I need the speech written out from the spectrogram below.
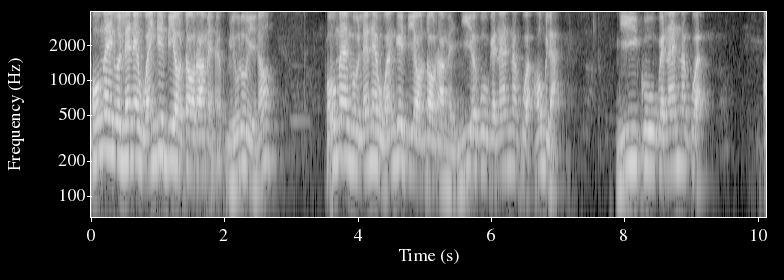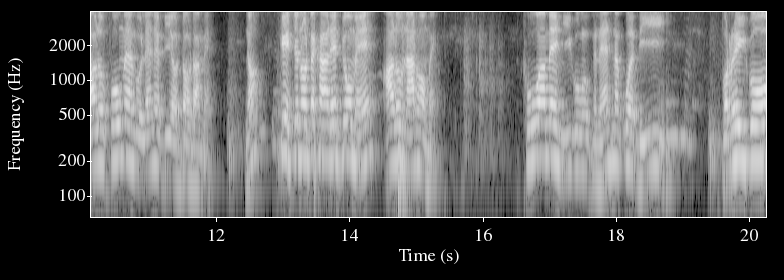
ဖုံးမိုင်ကိုလက်နဲ့ 1k ပြအောင်တောက်ထားမယ်မျိုးတို့ရေနော်ဖုံးမိုင်ကိုလက်နဲ့ 1k ပြအောင်တောက်ထားမယ်ညီအကိုကနန်းနှစ်ကွက်ဟုတ်ပြီလားညီကိုကနန်းနှစ်ကွက်အားလုံးဖုံးမိုင်ကိုလက်နဲ့ပြအောင်တောက်ထားမယ်နော်ကဲကျွန်တော်တစ်ခါလေးပြောမယ်အားလုံးနားထောင်မယ်ထိုးရမယ်ညီကိုကနန်းနှစ်ကွက်သည်ပရိကော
